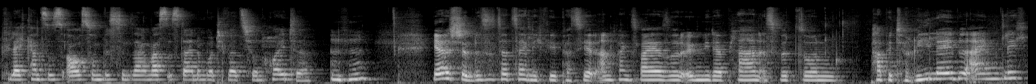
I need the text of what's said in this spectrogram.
vielleicht kannst du es auch so ein bisschen sagen, was ist deine Motivation heute? Mhm. Ja, das stimmt. Es ist tatsächlich viel passiert. Anfangs war ja so irgendwie der Plan, es wird so ein Papeterie-Label eigentlich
